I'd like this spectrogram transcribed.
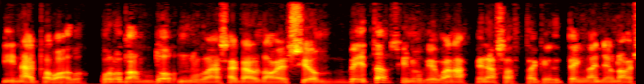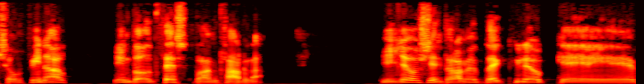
inacabado. Por lo tanto, no van a sacar una versión beta, sino que van a esperar hasta que tengan ya una versión final y entonces lanzarla. Y yo sinceramente creo que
